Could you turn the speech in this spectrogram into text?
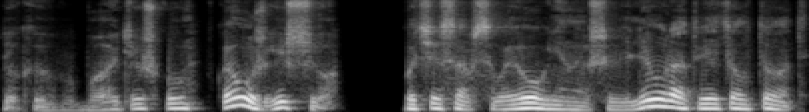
Так в батюшку. В кого же еще? Почесав свою огненную шевелюру, ответил тот.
